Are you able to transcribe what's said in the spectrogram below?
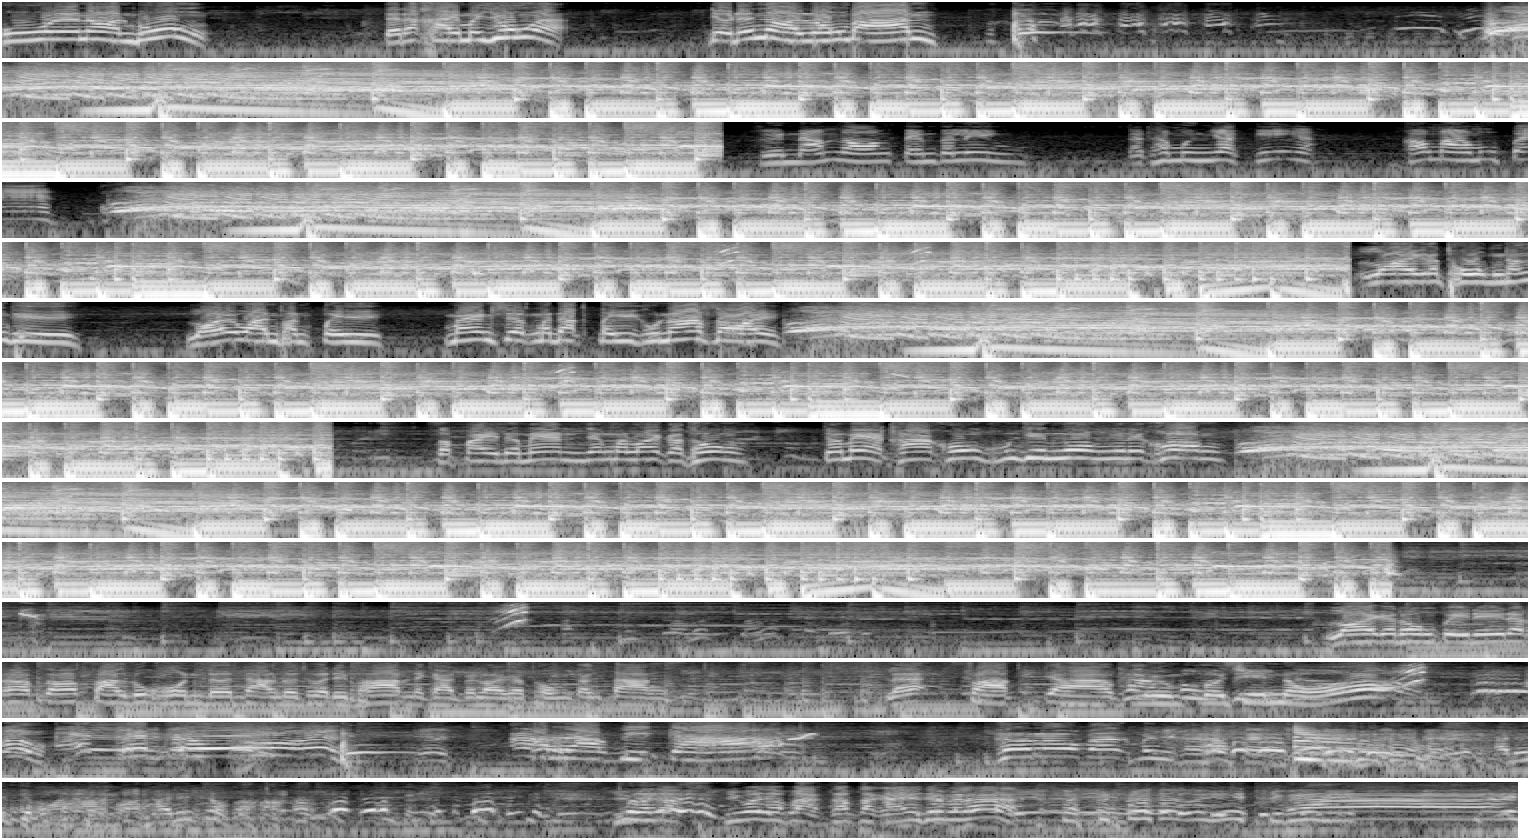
กูเนี่ยนอนบุ้ง แต่ถ้าใครมายุ่งอะ เดี๋ยวได้นอนโรงพยาบาล คืนน้ำนองเต็มตะลิง แต่ถ้ามึงอยากกิ้งอะ เข้ามามูแปดลอยกระทงทั้งที ร้อยวันพันปี แม่งเสือกมาดักตีกูหน้าซอย ไปเดอะแมนยังมาลอยกระทง เจ้าแม่คาคงคงยืนงงอยู่ในคลอง ลอยกระทงปีนี้นะครับ ก็ฝากทุกคนเดินทางโดยสวัสดิภาพในการไปลอยกระทงต่างๆ และฝากอย่าลืมเปอร์ชิโนเอ้าเอสเปรสโซ่อาราบิกาเธอเราไม่ไม่มีใครห้ามใครอันนี้จบอันนี้จบคิดว่าจะคิดว่าจะฝากซับสไครต์ใช่ไหมล่ะบาย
